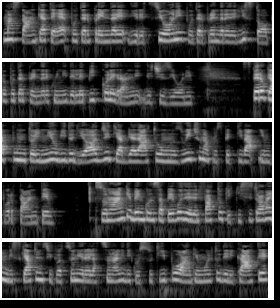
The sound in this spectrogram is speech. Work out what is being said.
ma sta anche a te poter prendere direzioni, poter prendere degli stop, poter prendere quindi delle piccole grandi grandi decisioni. Spero che appunto il mio video di oggi ti abbia dato uno switch, una prospettiva importante. Sono anche ben consapevole del fatto che chi si trova invischiato in situazioni relazionali di questo tipo, anche molto delicate,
